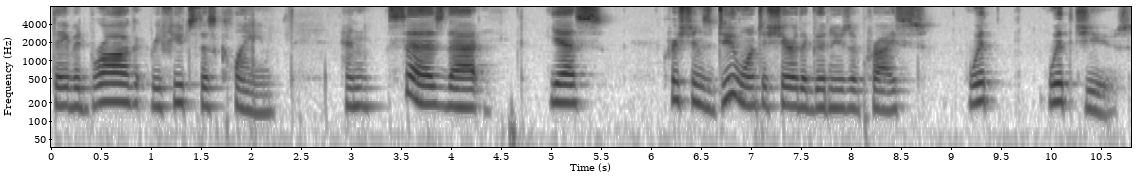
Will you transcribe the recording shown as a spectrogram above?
David Brog refutes this claim and says that yes, Christians do want to share the good news of Christ with, with Jews,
